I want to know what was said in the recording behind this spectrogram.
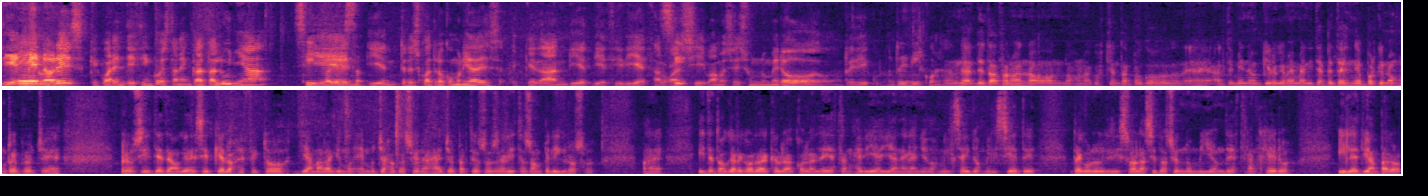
100 eh, menores, que 45 están en Cataluña y, en, y, en, 3, 4 comunidades quedan 10, 10 y 10, algo así. Vamos, es un número ridículo. Ridículo. De, todas formas, no, no, es una cuestión tampoco, eh, Artemio, no quiero que me malinterpretes, porque no es un reproche, ¿eh? pero sí te tengo que decir que los efectos llamada que en muchas ocasiones ha hecho el Partido Socialista son peligrosos. Y te tengo que recordar que con la ley de extranjería ya en el año 2006-2007 regularizó la situación de un millón de extranjeros y le dio amparo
